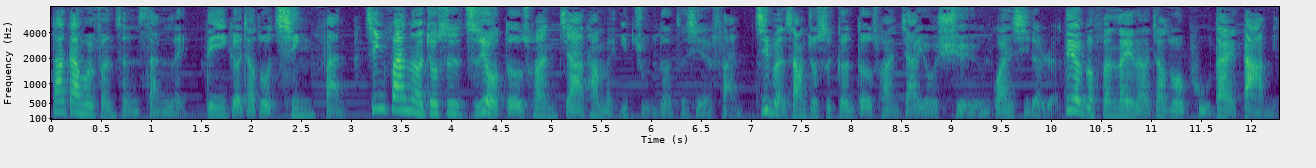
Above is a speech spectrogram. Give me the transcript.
大概会分成三类。第一个叫做亲藩，亲藩呢就是只有德川家他们一族的这些藩，基本上就是跟德川家有血缘关系的人。第二个分类呢叫做普代大名，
